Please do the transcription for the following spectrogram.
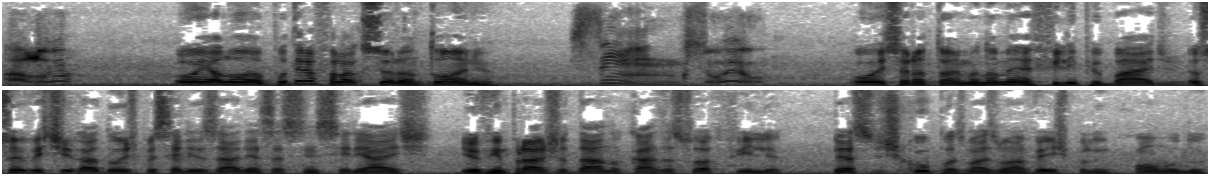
Alô? Oi, alô, eu poderia falar com o Sr. Antônio? Sim, sou eu. Oi, Sr. Antônio, meu nome é Felipe Badio. Eu sou investigador especializado em assassinos seriais e eu vim para ajudar no caso da sua filha. Peço desculpas mais uma vez pelo incômodo,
